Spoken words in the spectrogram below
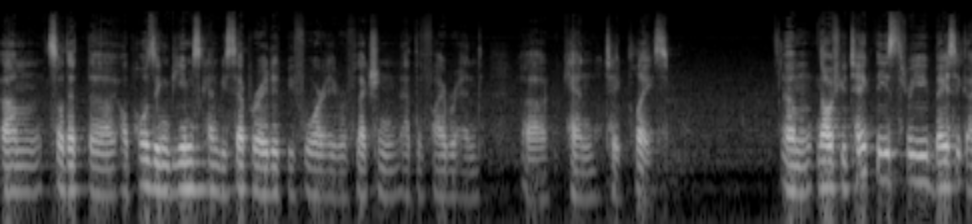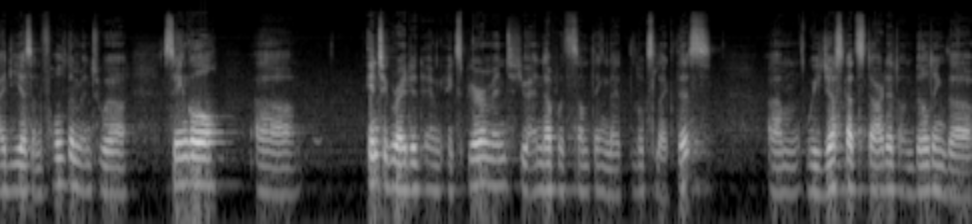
um, so that the opposing beams can be separated before a reflection at the fiber end uh, can take place. Um, now, if you take these three basic ideas and fold them into a single uh, integrated experiment, you end up with something that looks like this. Um, we just got started on building the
